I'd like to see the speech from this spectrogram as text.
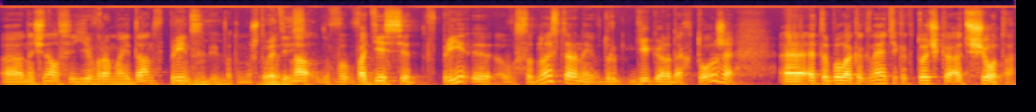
э, начинался Евромайдан в принципе, mm-hmm. потому что в Одессе, вот на, в, в Одессе в при, э, с одной стороны, в других городах тоже, это было, как знаете, как точка отсчета.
